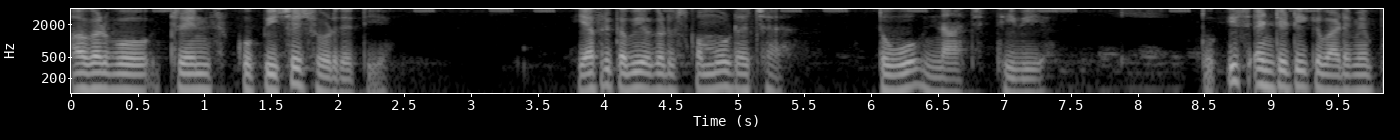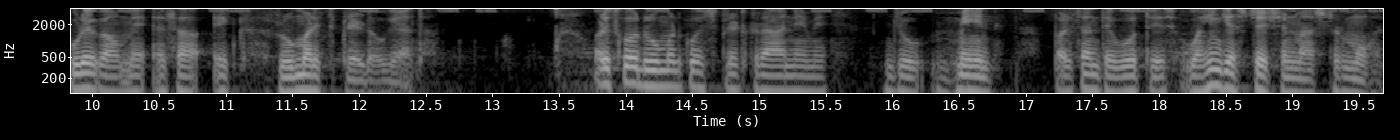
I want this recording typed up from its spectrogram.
अगर वो ट्रेन को पीछे छोड़ देती है, या फिर कभी अगर उसका मूड अच्छा है तो वो नाचती भी है। तो इस एंटिटी के बारे में पूरे गाँव में ऐसा एक रूमर स्प्रेड हो गया था। और इसको रूमर को स्प्रेड कराने में जो मेन पर्सन थे, वो थे वहीं के स्टेशन मास्टर मोहन।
